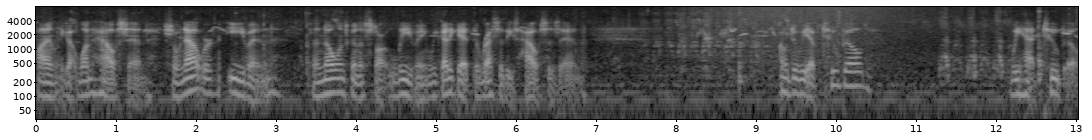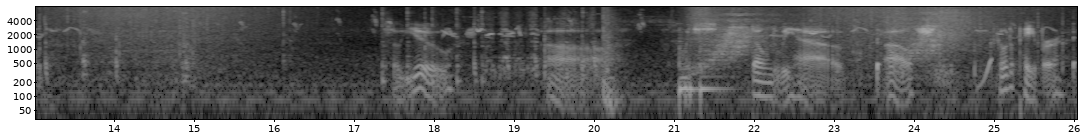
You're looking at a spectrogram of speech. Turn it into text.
finally got one house in. So now we're even. So no one's going to start leaving. We got to get the rest of these houses in. Oh, do we have two build? We had two build. So you, uh, stone do we have? Oh, go to paper. Do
